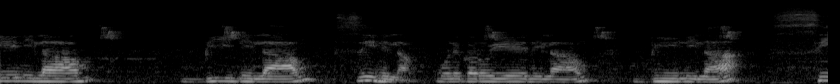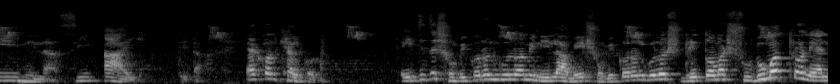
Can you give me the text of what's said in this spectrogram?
এ নিলাম বি নিলাম সি নিলাম। মনে করো এ নিলাম বি নিলা সি নিলা সি আই এটা। এখন খেয়াল করো। এই যে যে সমীকরণগুলো আমি নিলাম, এই সমীকরণগুলো যেহেতু আমার শুধুমাত্র ন্যান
